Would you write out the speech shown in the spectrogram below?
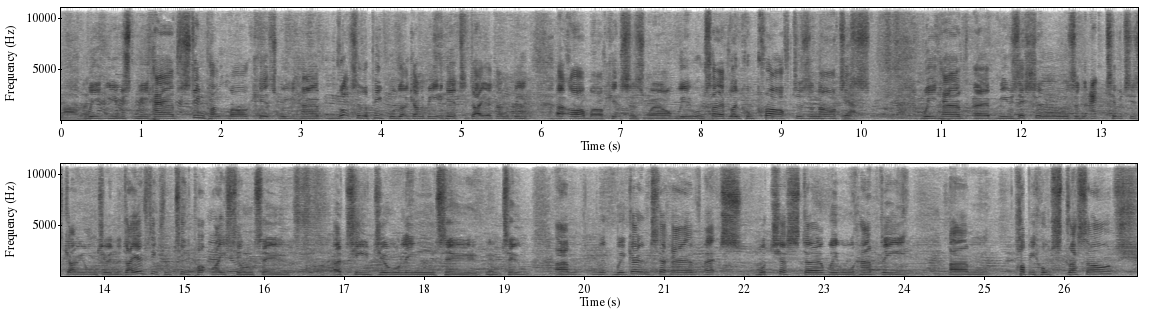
Marvellous. We use we have steampunk markets. We have lots of the people that are going to be here today are going to be at our markets as well. We also have local crafters and artists. We have uh, musicians and activities going on during the day. Everything from teapot racing to uh, tea dueling to to. Um, we, we're going to have at Woodchester. We will have the um, hobby horse dressage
